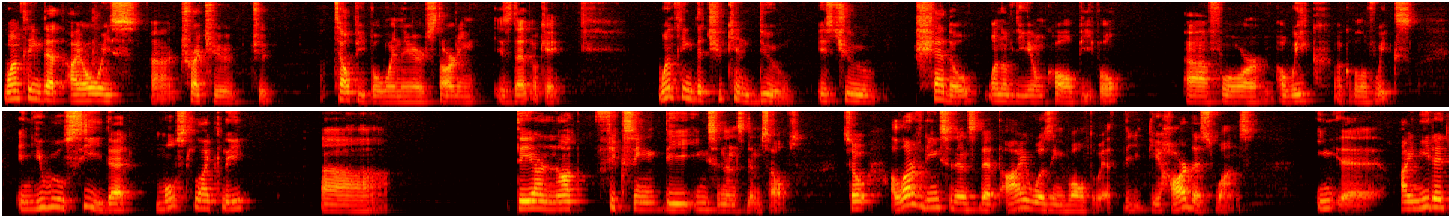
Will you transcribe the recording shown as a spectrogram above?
one thing that I always uh, try to, to tell people when they're starting is that, okay, one thing that you can do is to shadow one of the on call people uh, for a week, a couple of weeks, and you will see that most likely uh, they are not fixing the incidents themselves. So, a lot of the incidents that I was involved with, the, the hardest ones, in, uh, I needed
